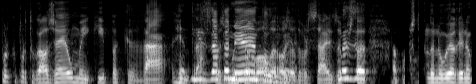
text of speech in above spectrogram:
porque Portugal já é uma equipa que dá, entre aspas, muita bola aos adversários, Mas, apostando, apostando no erro e no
